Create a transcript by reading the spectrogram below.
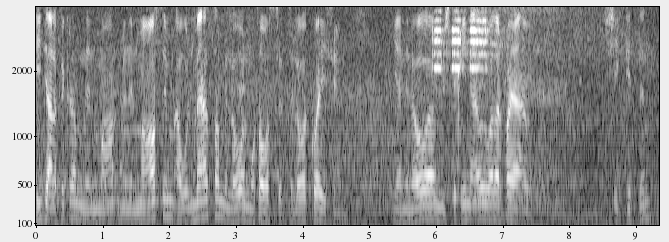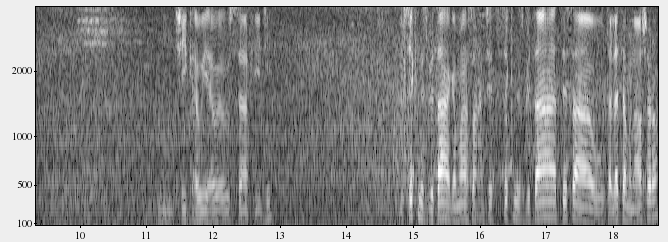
إيدي على فكرة من المع... من المعاصم أو المعصم اللي هو المتوسط اللي هو كويس يعني. يعني اللي هو مش تخين قوي ولا رفيع قوي. شيك جدا. شيك قوي قوي قوي الساعة في إيدي. ال thickness بتاعها يا جماعة صح نسيت؟ ال thickness بتاعها تسعة وتلاتة من عشرة.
